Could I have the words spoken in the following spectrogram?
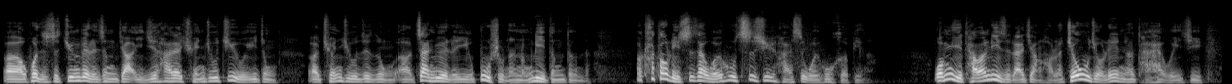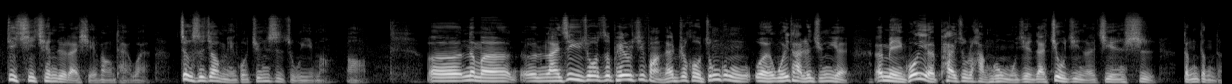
呃，或者是军费的增加，以及它在全球具有一种呃全球这种呃战略的一个部署的能力等等的，啊，它到底是在维护秩序还是维护和平啊？我们以台湾例子来讲好了，九五九六年的台海危机，第七舰队来协防台湾，这个是叫美国军事主义吗？啊，呃，那么呃，乃至于说是裴洛西访台之后，中共呃围台的军演，呃，美国也派出了航空母舰在就近来监视等等的，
